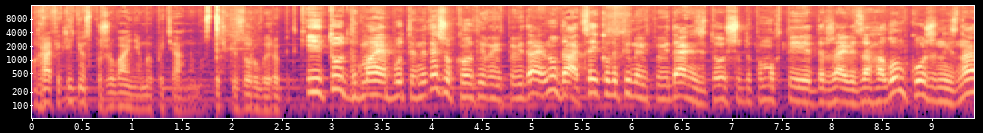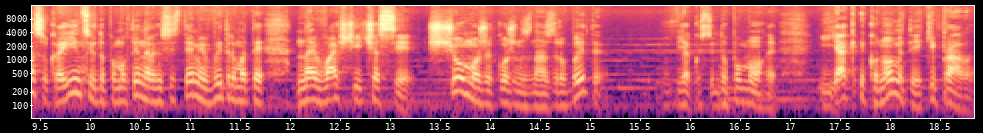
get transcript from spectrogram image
Графік літнього споживання ми потягнемо з точки зору виробітки. І тут має бути не те, щоб колективна відповідальність. Ну да, це і колективна відповідальність для того, щоб допомогти державі загалом. Кожен із нас, українців, допомогти енергосистемі витримати найважчі часи. Що може кожен з нас зробити в якості допомоги? Як економити, які правила?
